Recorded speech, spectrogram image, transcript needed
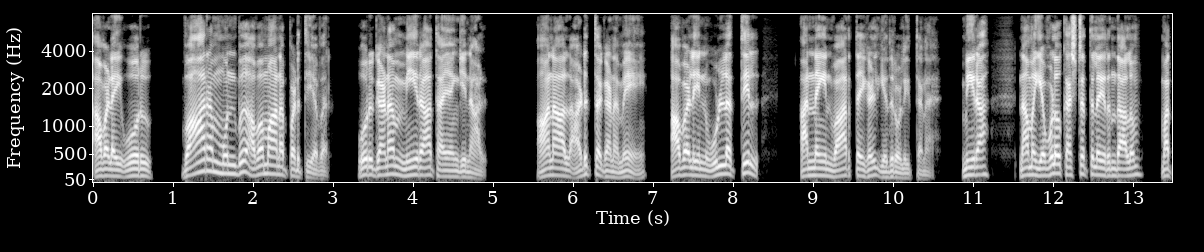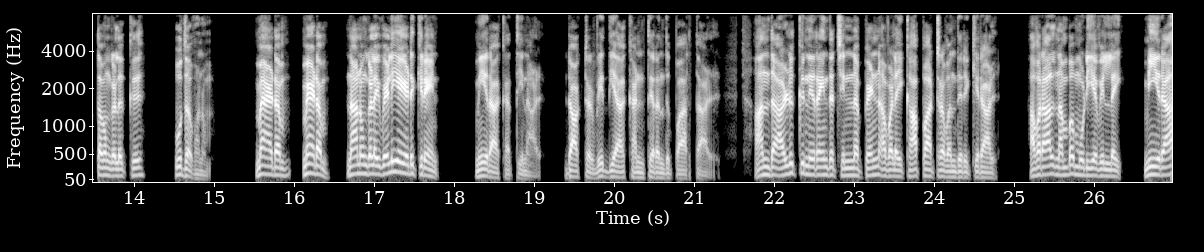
அவளை ஒரு வாரம் முன்பு அவமானப்படுத்தியவர். ஒரு கணம் மீரா தயங்கினாள். ஆனால் அடுத்த கணமே அவளின் உள்ளத்தில் அன்னையின் வார்த்தைகள் எதிரொலித்தன. மீரா நாம எவ்வளோ கஷ்டத்துல இருந்தாலும் மத்தவங்களுக்கு உதவணும். மேடம் மேடம் நான் உங்களை வெளியே எடுக்கிறேன். மீரா கத்தினாள். டாக்டர் வித்யா கண் திறந்து பார்த்தாள். அந்த அழுக்கு நிறைந்த சின்ன பெண் அவளை காப்பாற்ற வந்திருக்கிறாள். அவரால் நம்ப முடியவில்லை. மீரா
